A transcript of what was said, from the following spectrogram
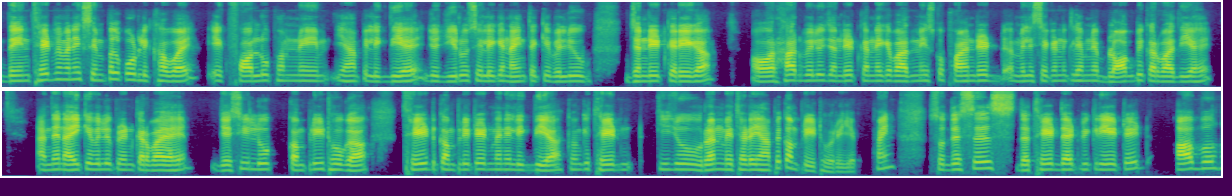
देन थ्रेड में मैंने एक सिंपल कोड लिखा हुआ है, एक फॉर लूप हमने यहाँ पे लिख दिया है, जो ज़ीरो से लेकर नाइन तक की वैल्यू जनरेट करेगा। और हर वैल्यू जनरेट करने के बाद में इसको 500 मिली सेकेंड के लिए हमने ब्लॉक भी करवा दिया है। एंड देन आई की वैल्यू प्रिंट करवाया है। जैसे ही लूप कंप्लीट होगा थ्रेड कंप्लीटेड मैंने लिख दिया, क्योंकि थ्रेड की जो रन मेथड है यहाँ पे कंप्लीट हो रही है। Fine so this is the thread that we created अब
